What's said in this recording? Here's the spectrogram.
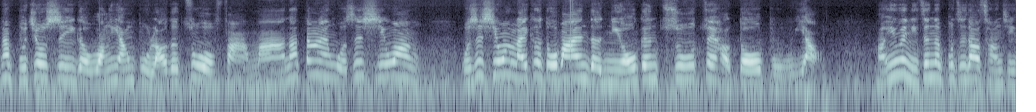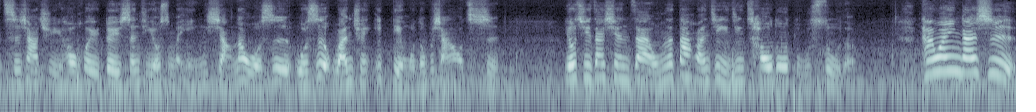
那不就是一个亡羊补牢的做法吗？那当然，我是希望，我是希望莱克多巴胺的牛跟猪最好都不要。啊，因为你真的不知道长期吃下去以后会对身体有什么影响。那我是我是完全一点我都不想要吃，尤其在现在我们的大环境已经超多毒素的，台湾应该是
